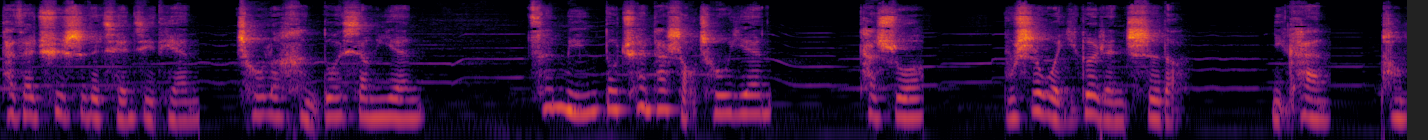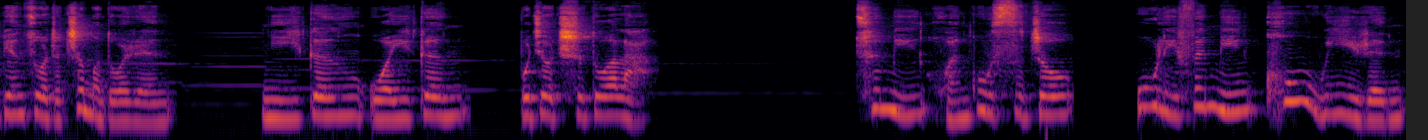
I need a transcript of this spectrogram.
他在去世的前几天抽了很多香烟，村民都劝他少抽烟。他说：“不是我一个人吃的，你看旁边坐着这么多人，你一根我一根，不就吃多啦？”村民环顾四周，屋里分明空无一人。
